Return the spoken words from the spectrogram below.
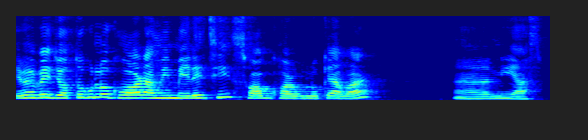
এভাবে যতগুলো ঘর আমি মেরেছি, সব ঘরগুলোকে আবার নিয়ে আসব।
